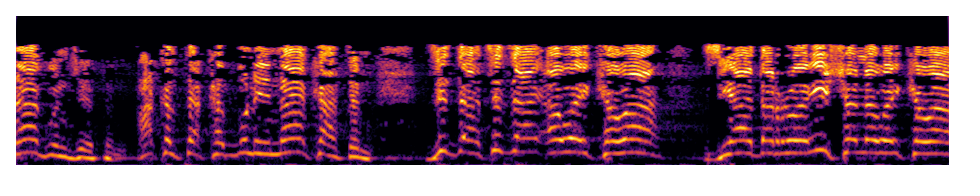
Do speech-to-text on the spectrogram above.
ناگونجێتن عقل تەقبولی ناکاتن زدا چزای ئەوەی کەوا زیادە ڕۆیشە لەوەی کەوا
